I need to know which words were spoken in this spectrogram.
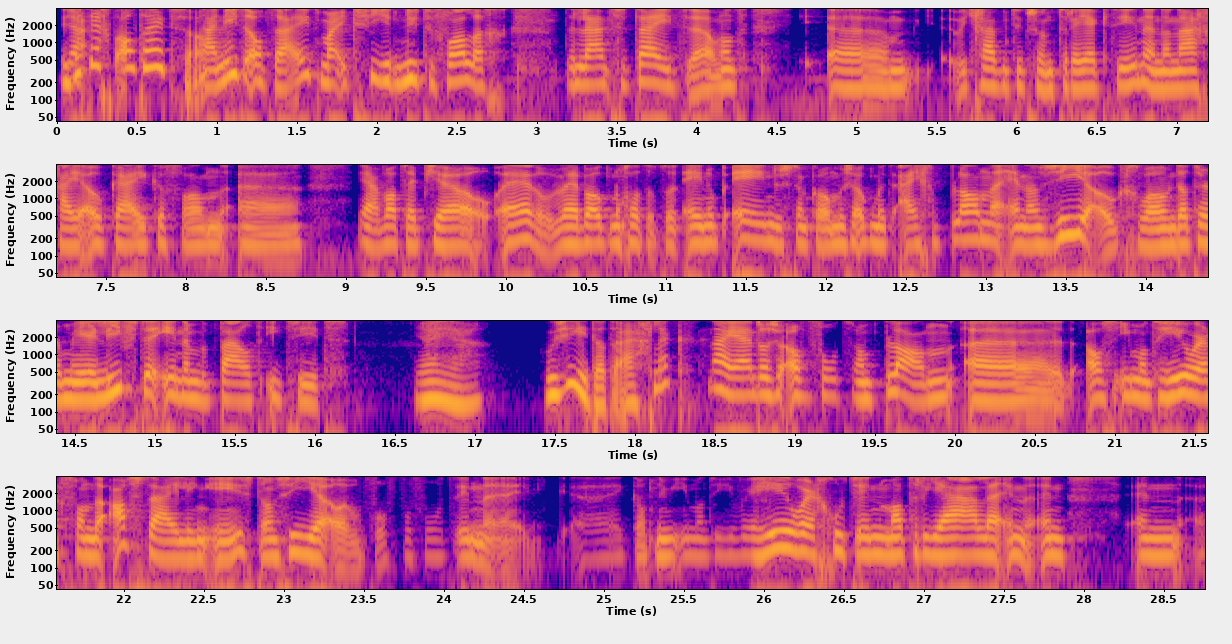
Is het echt altijd zo? Nou, niet altijd, maar ik zie het nu toevallig de laatste tijd. eh, want ehm, je gaat natuurlijk zo'n traject in en daarna ga je ook kijken van, eh, ja, wat heb je... Hè, we hebben ook nog altijd een één op één, dus dan komen ze ook met eigen plannen. En dan zie je ook gewoon dat er meer liefde in een bepaald iets zit. Ja, ja. Hoe zie je dat eigenlijk? Nou ja, dus ook bijvoorbeeld zo'n plan. eh, als iemand heel erg van de afstyling is, dan zie je, of, bijvoorbeeld in, eh, ik had nu iemand die weer heel erg goed in materialen en, en, en eh,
